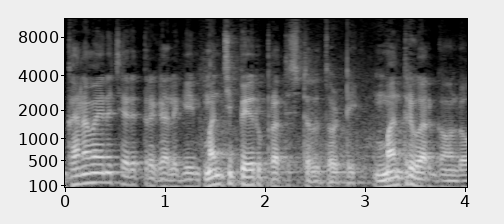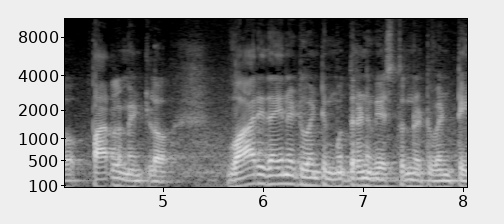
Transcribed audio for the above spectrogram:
ఘనమైన చరిత్ర కలిగి మంచి పేరు ప్రతిష్టలతోటి మంత్రివర్గంలో పార్లమెంట్లో వారిదైనటువంటి ముద్రను వేస్తున్నటువంటి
